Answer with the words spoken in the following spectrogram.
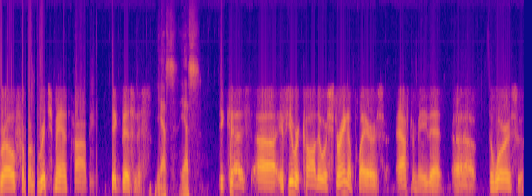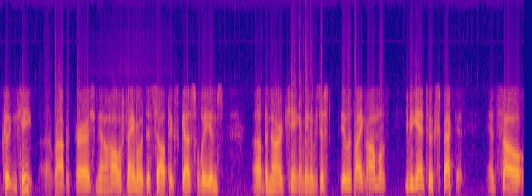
grow from a rich man's hobby to big business. Yes, yes. Because uh, if you recall, there were a string of players after me that uh, the Warriors couldn't keep. Uh, Robert Parish, now Hall of Famer with the Celtics, Gus Williams, uh, Bernard King. I mean, it was just, it was like almost, you began to expect it. And so,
